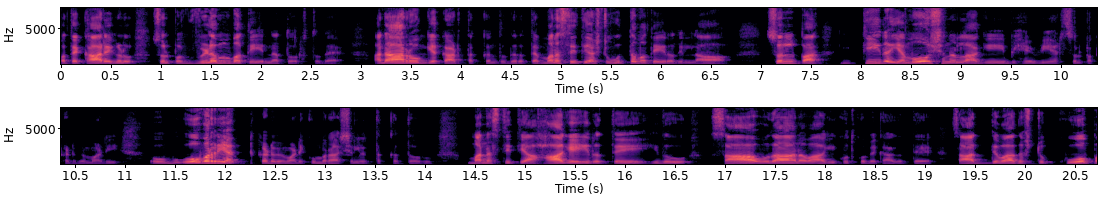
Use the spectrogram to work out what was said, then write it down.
ಮತ್ತು ಕಾರ್ಯಗಳು ಸ್ವಲ್ಪ ವಿಳಂಬತೆಯನ್ನು ತೋರಿಸ್ತದೆ. ಅನಾರೋಗ್ಯ ಕಾಡ್ತಕ್ಕಂಥದ್ದು ಇರುತ್ತೆ. ಮನಸ್ಥಿತಿ ಅಷ್ಟು ಉತ್ತಮತೆ ಇರೋದಿಲ್ಲ. ಸ್ವಲ್ಪ ತೀರ ಎಮೋಷನಲ್ ಆಗಿ ಬಿಹೇವಿಯರ್ ಸ್ವಲ್ಪ ಕಡಿಮೆ ಮಾಡಿ ಓವರ್ ರಿಯಾಕ್ಟ್ ಕಡಿಮೆ ಮಾಡಿ ಕುಂಭರಾಶಿಯಲ್ಲಿರ್ತಕ್ಕಂಥವ್ರು. ಮನಸ್ಥಿತಿ ಹಾಗೆ ಇರುತ್ತೆ. ಇದು ಸಾವಧಾನವಾಗಿ ಕೂತ್ಕೋಬೇಕಾಗುತ್ತೆ. ಸಾಧ್ಯವಾದಷ್ಟು ಕೋಪ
